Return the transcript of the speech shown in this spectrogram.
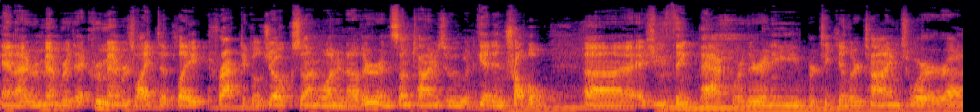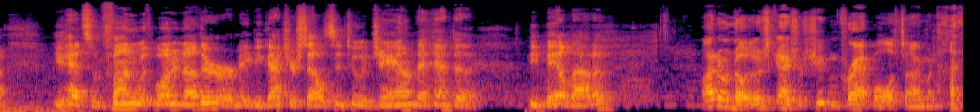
And I remember that crew members like to play practical jokes on one another, and sometimes we would get in trouble. Uh, as you think back, were there any particular times where uh, you had some fun with one another, or maybe got yourselves into a jam that had to be bailed out of? I don't know. Those guys were shooting crap all the time, and I,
